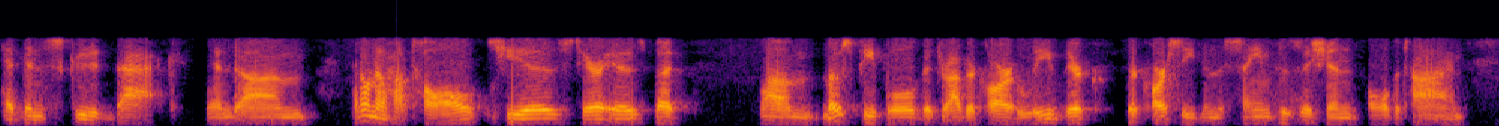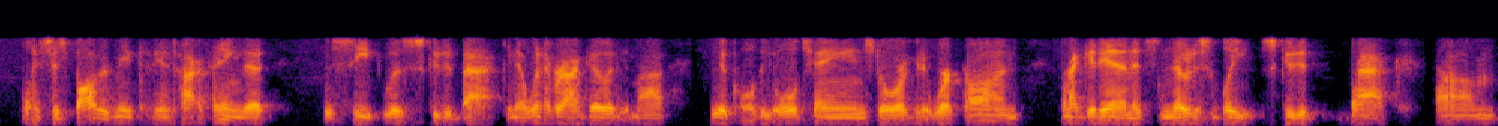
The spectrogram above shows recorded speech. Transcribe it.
had been scooted back. And um I don't know how tall she is, Tara is, but um, most people that drive their car leave their their car seat in the same position all the time. And it's just bothered me the entire thing that the seat was scooted back. You know, whenever I go and get my vehicle, the oil changed or get it worked on, when I get in, it's noticeably scooted back. Um,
